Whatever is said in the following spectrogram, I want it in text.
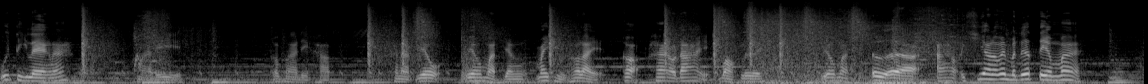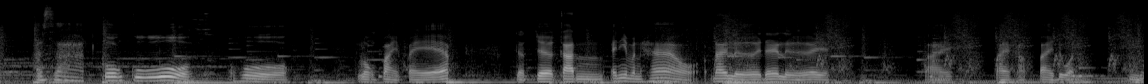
อุ๊ยตีแรงนะ มาดิ ก็มาดิครับ ขนาดเวลเวลหมัดยังไม่ถึงเท่าไหร่ ก็ห้าวได้บอกเลยเวลหมัด เออเอออ้าวไอ้เชี่ยแล้วไมันเลือดเต็มมาประสาทโกงกู โอ้โห ลงไปแป๊บ เดี๋ยวเจอกันไอ้นี่มันห้าวได้เลยได้เลย ไปไปครับไปด่วนอืม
